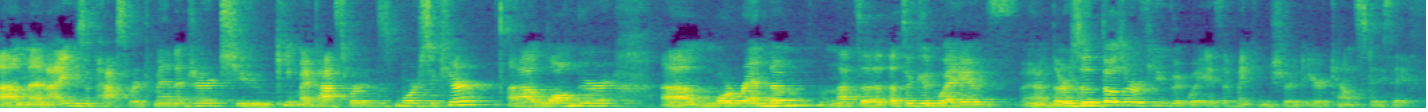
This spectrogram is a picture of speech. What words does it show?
Um, and I use a password manager to keep my passwords more secure, uh, longer, um, more random, and that's a, that's a good way of, those, are, those are a few good ways of making sure that your accounts stay safe.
